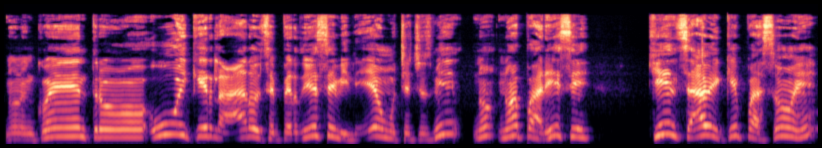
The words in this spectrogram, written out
No lo encuentro. Uy, qué raro. Se perdió ese video, muchachos. Miren, no, no aparece. ¿Quién sabe qué pasó, eh?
